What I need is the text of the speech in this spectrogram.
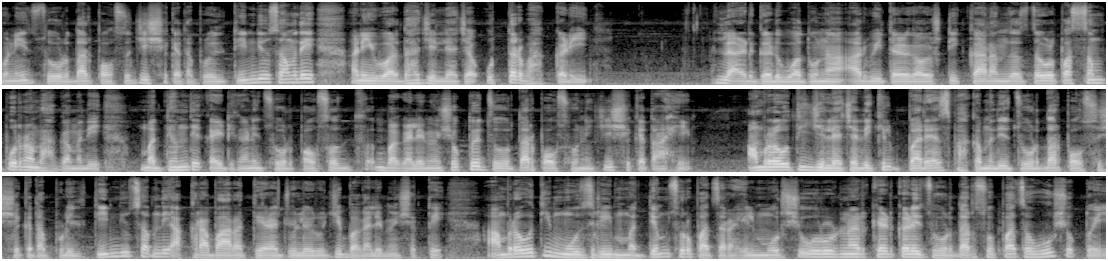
पुणे जोरदार पावसाची शक्यता पुढील तीन दिवसामध्ये आणि वर्धा जिल्ह्याच्या उत्तर भागकडे. लाडगड वादोना आरवी तळगावष्टी कारंजा जवळपास संपूर्ण भागामध्ये मध्यम ते काही ठिकाणी जोर पावसात बघायला मिळू शकतो जोरदार पाऊस होण्याची शक्यता आहे. अमरावती जिल्ह्याच्या देखील बऱ्याच भागामध्ये जोरदार पावसाची शक्यता पुढील तीन दिवसामध्ये अकरा बारा तेरा जुलै रोजी बघायला मिळू शकते. अमरावती मोजरी मध्यम स्वरूपाचा राहील. मोर्शीवरून नरखेडकडे जोरदार स्वरूपाचा होऊ शकतोय.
